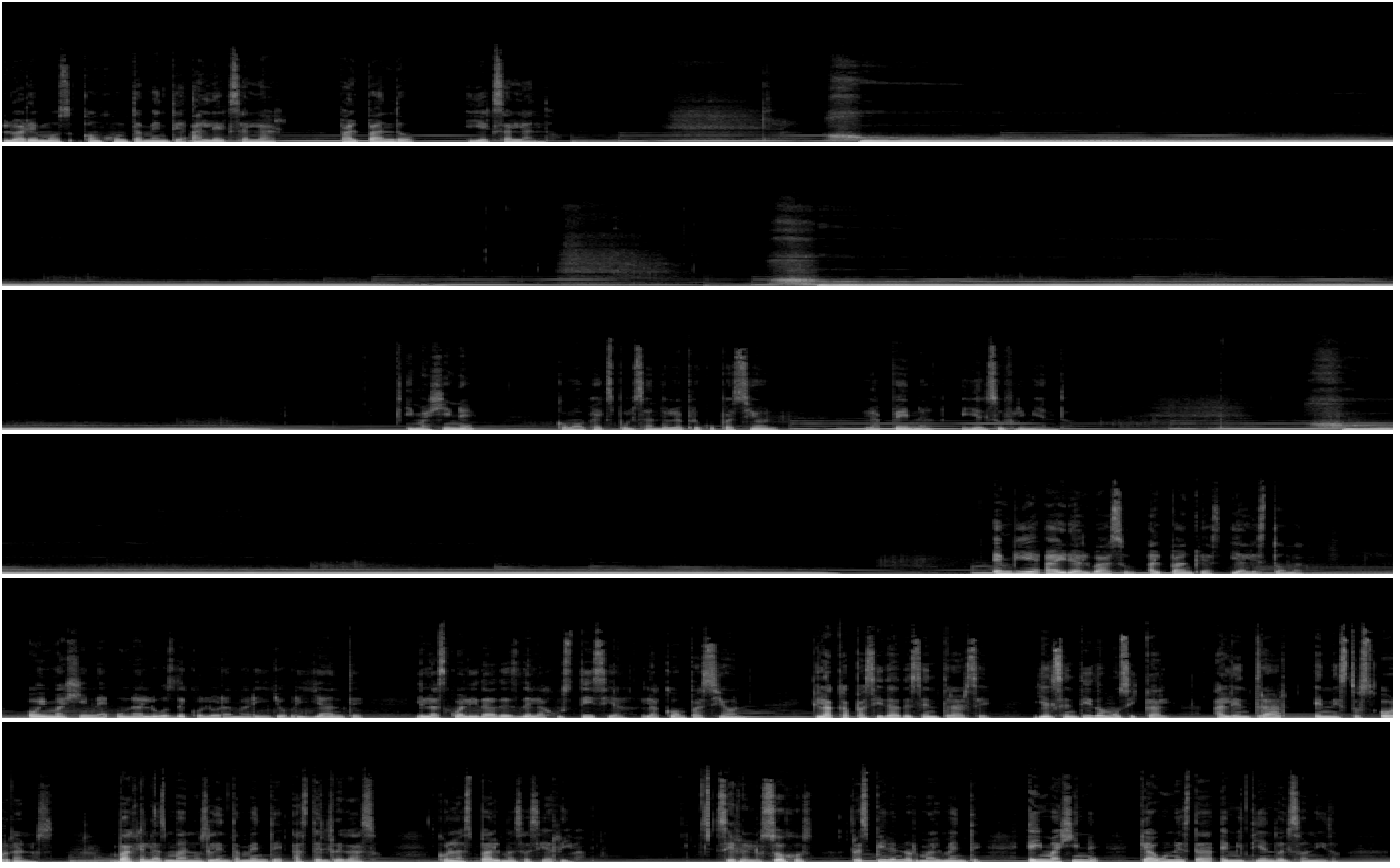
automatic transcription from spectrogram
lo haremos conjuntamente al exhalar, palpando y exhalando. Imagine cómo va expulsando la preocupación, la pena y el sufrimiento. Envíe aire al vaso, al páncreas y al estómago. O imagine una luz de color amarillo brillante y las cualidades de la justicia, la compasión, la capacidad de centrarse y el sentido musical al entrar en estos órganos. Baje las manos lentamente hasta el regazo, con las palmas hacia arriba. Cierre los ojos, respire normalmente e imagine que aún está emitiendo el sonido.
